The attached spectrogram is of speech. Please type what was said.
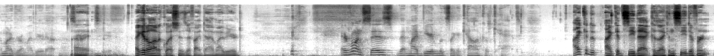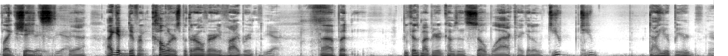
I'm gonna grow my beard out now. So All right. can see it. I get a lot of questions if I dye my beard. Everyone says that my beard looks like a calico cat. I could I could see that because I can see different like shades. Shades, yeah. I get different colors, but they're all very vibrant. Yeah. Uh, but because my beard comes in so black, I get a do you do you dye your beard? Yeah.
